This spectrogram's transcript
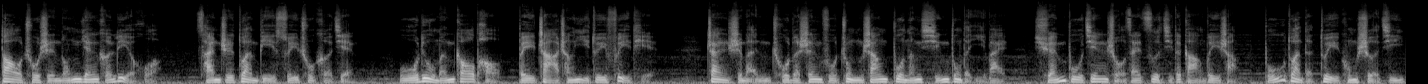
到处是浓烟和烈火。残肢断臂随处可见，五六门高炮被炸成一堆废铁，战士们除了身负重伤不能行动的以外，全部坚守在自己的岗位上，不断的对空射击。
